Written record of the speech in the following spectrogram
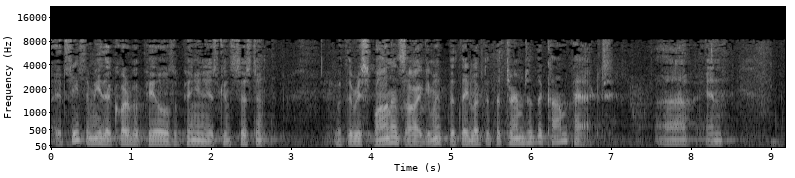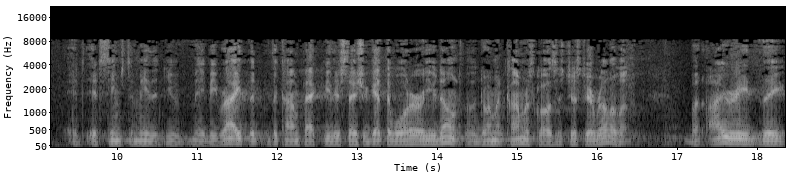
It seems to me the Court of Appeals opinion is consistent with the respondent's argument that they looked at the terms of the compact. Uh, and it, it, seems to me that you may be right that the compact either says you get the water or you don't. The dormant commerce clause is just irrelevant. But I read the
